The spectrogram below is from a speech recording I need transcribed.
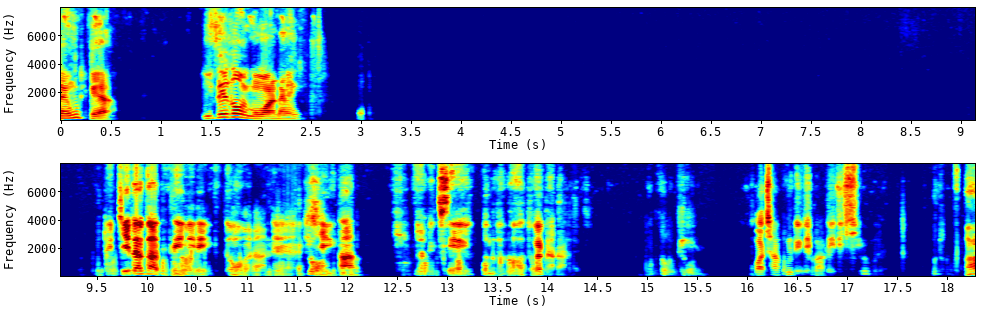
နိုင်ဘူးခင်ဗျဒီဆေးသုံးရင်မဝနိုင်ဘူးဒီကြည်လက်ကသိနေတယ်သုံးရတာနဲ့အရှိကဒီစီကိုတော့ထွက်တာဟုတ်ကဲ့ကွာချမှုတွေပါလေးတွေရှိဘူးအာ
